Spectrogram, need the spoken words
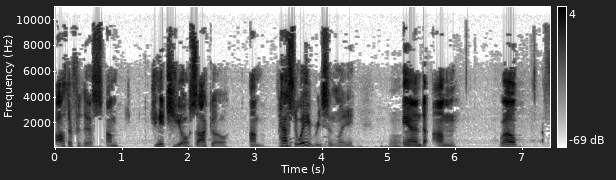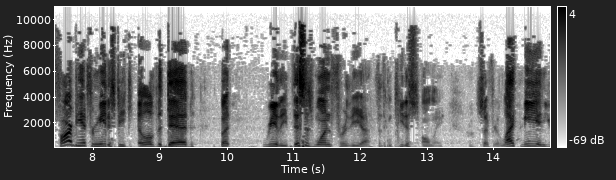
author for this, um, Junichi Osako, um, passed away recently, and um, well, far be it from me to speak ill of the dead, but really, this is one for the uh, for the completists only. So if you're like me and you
